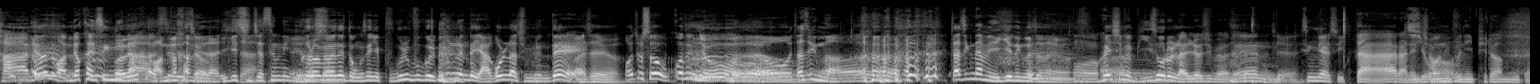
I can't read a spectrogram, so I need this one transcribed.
가면 완벽한 승리다. 완벽합니다. 이게 진짜 진짜. 승리예요. 그러면은 동생이 부글부글 끓는데 약 올라 죽는데 맞아요. 어쩔 수 없거든요. 맞아요. 어, 짜증나. 짜증나면 이기는 거잖아요. 어, 회심의 미소를 날려주면은 맞아요. 승리할 수 있다라는 점. 지원군이 필요합니다.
